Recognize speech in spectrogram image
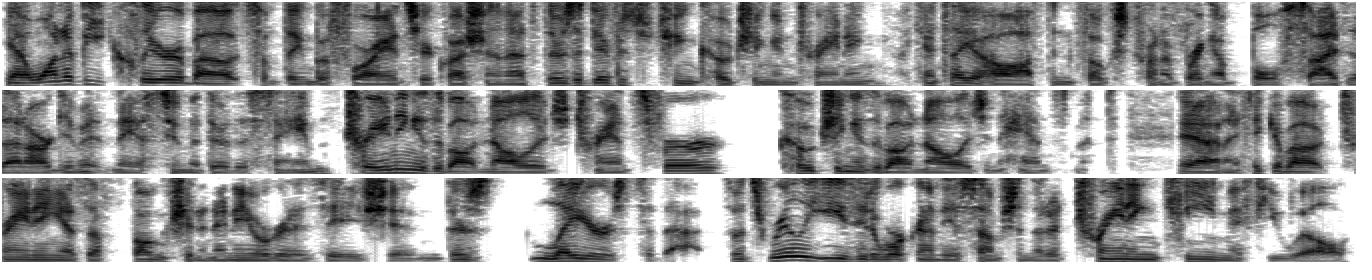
Yeah, I want to be clear about something before I answer your question. And that's there's a difference between coaching and training. I can't tell you how often folks trying to bring up both sides of that argument and they assume that they're the same. Training is about knowledge transfer coaching is about knowledge enhancement. And I think about training as a function in any organization. There's layers to that. So it's really easy to work under the assumption that a training team, if you will,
